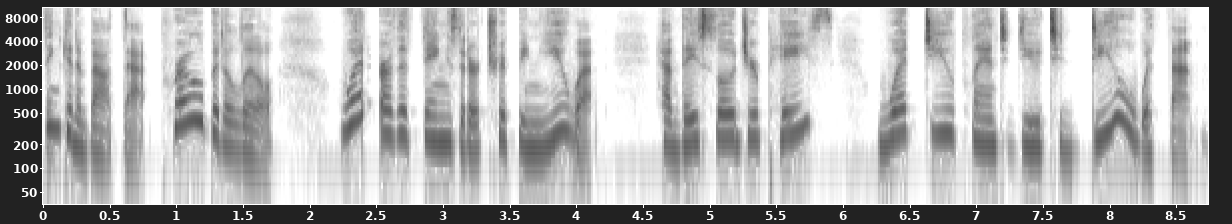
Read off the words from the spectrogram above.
thinking about that. Probe it a little. What are the things that are tripping you up? Have they slowed your pace? What do you plan to do to deal with them?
